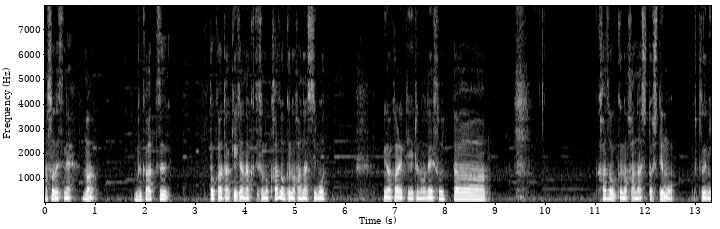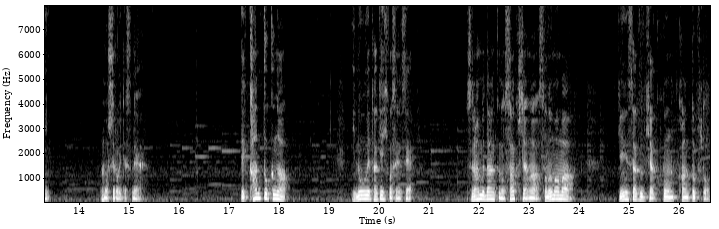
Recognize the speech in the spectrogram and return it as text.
あそうですね。まあ部活とかだけじゃなくてその家族の話も描かれているのでそういった家族の話としても普通に面白いですね。で監督が井上武彦先生「スラムダンクの作者がそのまま原作脚本監督と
